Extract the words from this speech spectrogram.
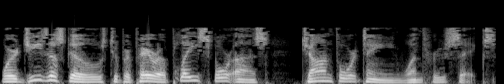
where Jesus goes to prepare a place for us, John 14, 1 through 6.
